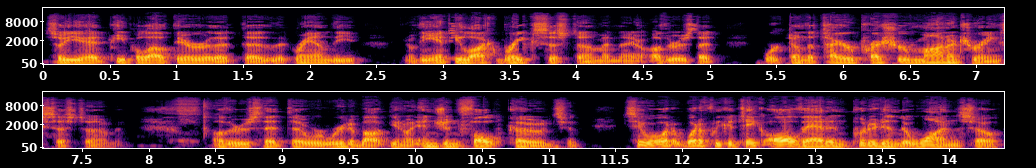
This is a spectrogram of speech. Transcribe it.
So you had people out there that, uh, that ran the you know, the anti-lock brake system, and you know, others that worked on the tire pressure monitoring system, and others that uh, were worried about you know engine fault codes. And say, well, what, what if we could take all that and put it into one? So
